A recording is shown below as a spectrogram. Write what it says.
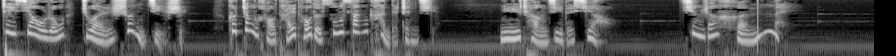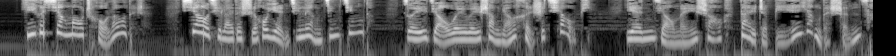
这笑容转瞬即逝。可正好抬头的苏三看得真切，女场记的笑，竟然很美。一个相貌丑陋的人，笑起来的时候眼睛亮晶晶的，嘴角微微上扬，很是俏皮，眼角眉梢带着别样的神采。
